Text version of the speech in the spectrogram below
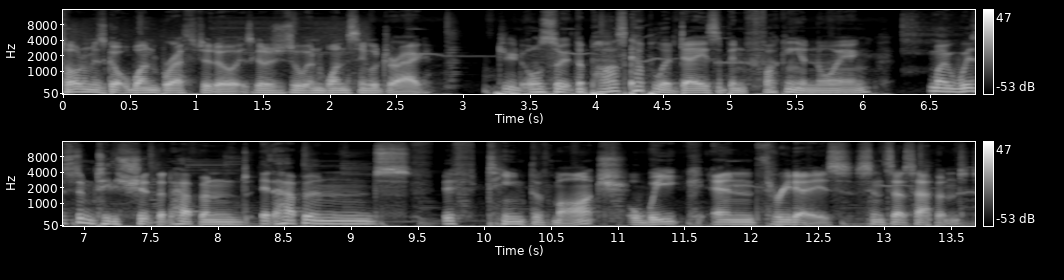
Told him he's got one breath to do it. He's got to just do it in one single drag. Dude, also, the past couple of days have been fucking annoying. My wisdom teeth shit that happened, it happened 15th of March, a week and three days since that's happened.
